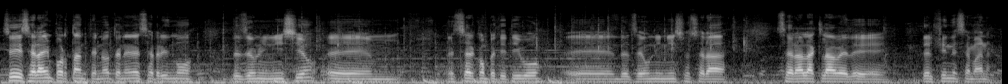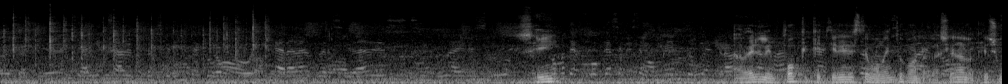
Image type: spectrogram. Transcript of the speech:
más. Sí, será importante ¿no? tener ese ritmo desde un inicio. Eh, ser competitivo eh, desde un inicio será, será la clave de, del fin de semana. Sí, el enfoque que tiene en este momento con relación a lo que es su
